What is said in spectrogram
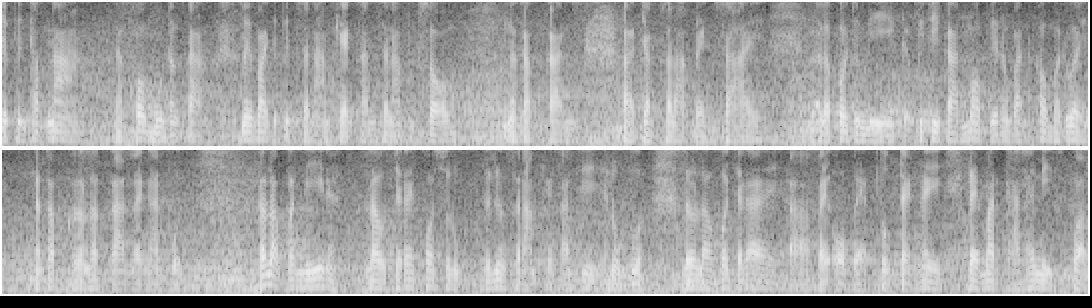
จะเป็นทับหน้านะข้อมูลต่างๆ ไม่ว่าจะเป็นสนามแข่งขันสนามฝึกซ้อมนะครับ การจับสลากแบ่งสาย แล้วก็จะมีพิธีการมอบเหรียญรางวัลเข้ามาด้วยนะครับและการรายงานผล สำหรับวันนี้เนี่ยเราจะได้ข้อสรุปในเรื่องสนามแข่งขันที่ลงตัว แล้วเราก็จะได้ไปออกแบบตกแต่งให้ได้มาตรฐานให้มีความ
